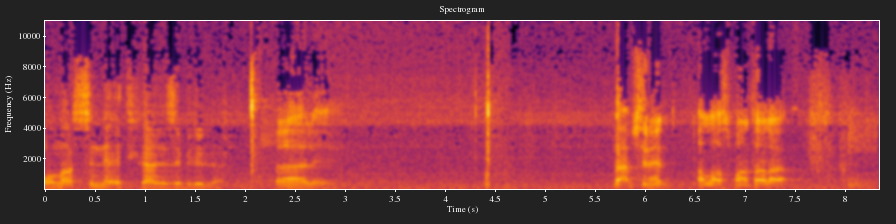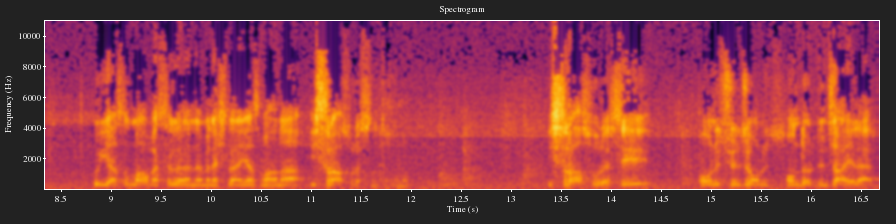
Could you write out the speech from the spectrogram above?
Onlar sizin nə etdiklərinizi bilirlər. Bəli. Və həmsinin Allah subhanətə alə bu yazılmaq məsələlərinə, mələklərin yazmağına İsra surəsini toxunub. İsra surəsi 13-cü, 14-cü ayələr.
